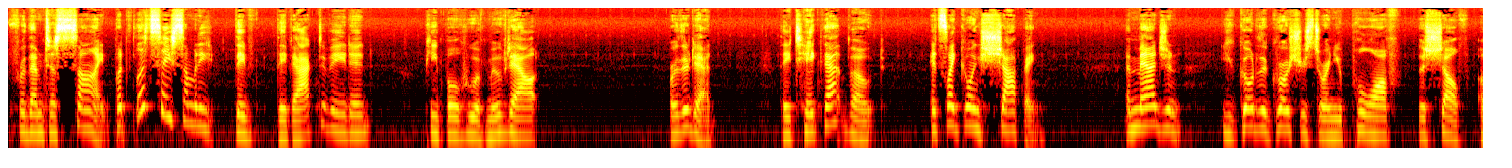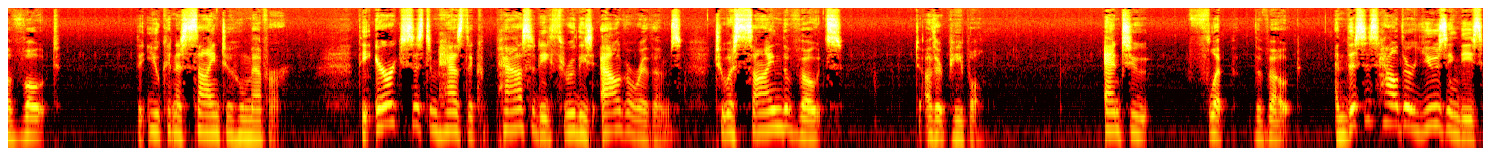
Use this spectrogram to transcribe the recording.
for them to sign. But let's say somebody they've they've activated people who have moved out or they're dead. They take that vote. It's like going shopping. Imagine you go to the grocery store and you pull off the shelf a vote that you can assign to whomever. The ERIC system has the capacity through these algorithms to assign the votes to other people and to flip the vote. And this is how they're using these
